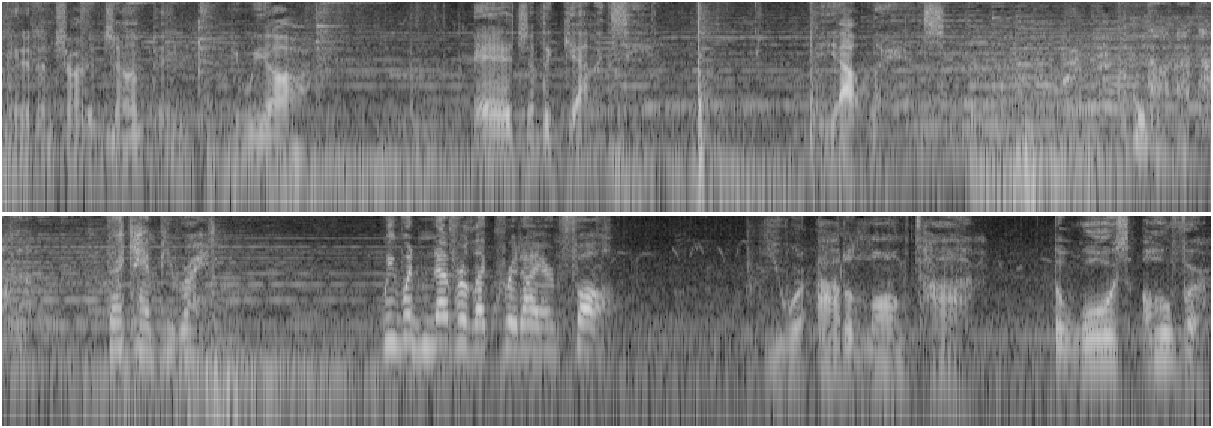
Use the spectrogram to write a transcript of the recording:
Made an uncharted jump, and here we are. Edge of the galaxy. The Outlands. No, no, no, no. That can't be right. We would never let Gridiron fall. You were out a long time. The war's over.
